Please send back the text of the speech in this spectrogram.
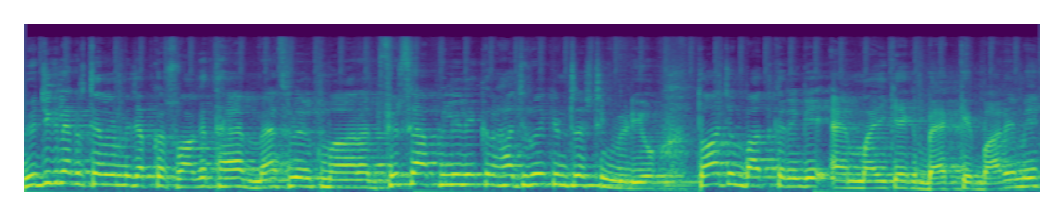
म्यूज़िक लेकर चैनल में आपका स्वागत है, मैं सुनील कुमार। आज फिर से आपके लिए लेकर हाजिर हूँ एक इंटरेस्टिंग वीडियो तो आज हम बात करेंगे एमआई के एक बैग के बारे में,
